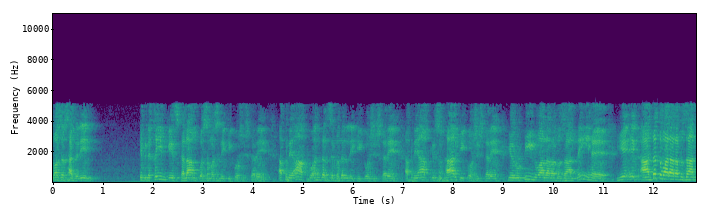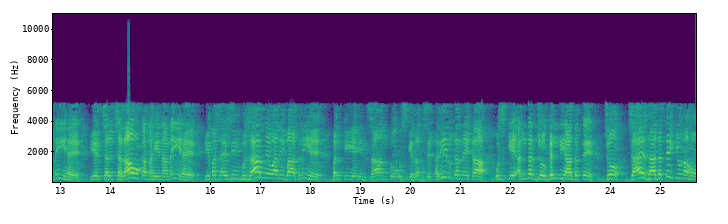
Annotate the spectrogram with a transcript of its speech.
معزز حاضرین ابن قیم کے اس کلام کو سمجھنے کی کوشش کریں، اپنے آپ کو اندر سے بدلنے کی کوشش کریں، اپنے آپ کی سدھار کی کوشش کریں۔ یہ روٹین والا رمضان نہیں ہے، یہ ایک عادت والا رمضان نہیں ہے، یہ چل چلاؤ کا مہینہ نہیں ہے، یہ بس ایسی گزارنے والی بات نہیں ہے۔ بلکہ یہ انسان کو اس کے رب سے قریب کرنے کا، اس کے اندر جو گندی عادتیں، جو جائز عادتیں کیوں نہ ہو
